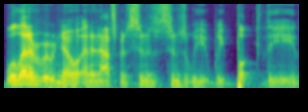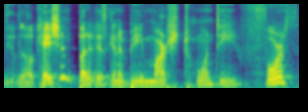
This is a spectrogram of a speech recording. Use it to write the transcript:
we'll let everybody know an announcement as soon as, as soon as we we book the, the location. But it is going to be March 24th,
